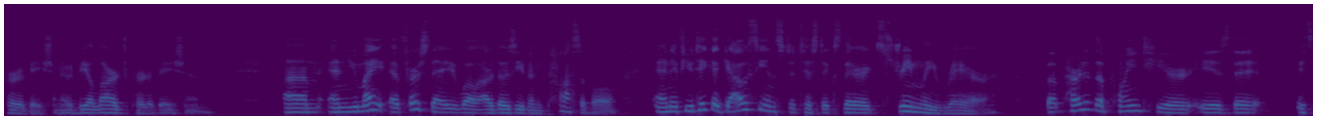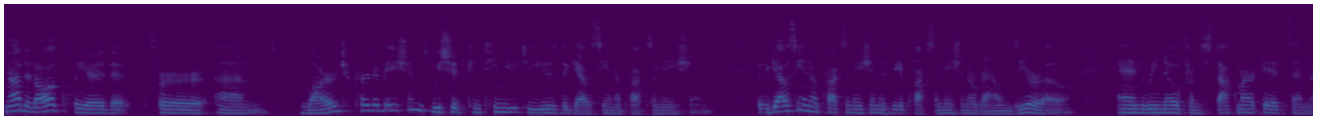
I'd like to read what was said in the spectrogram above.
perturbation. It would be a large perturbation. Um, and you might at first say, well, are those even possible? And if you take a Gaussian statistics, they're extremely rare. But part of the point here is that it's not at all clear that for um, large perturbations, we should continue to use the Gaussian approximation. The Gaussian approximation is the approximation around zero. And we know from stock markets and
